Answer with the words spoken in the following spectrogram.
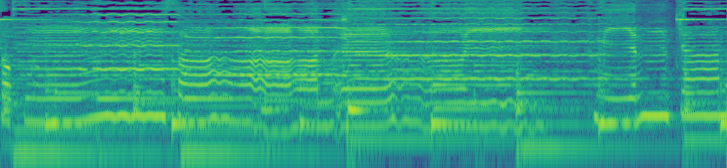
សុខសានអើយគ្មានចាន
